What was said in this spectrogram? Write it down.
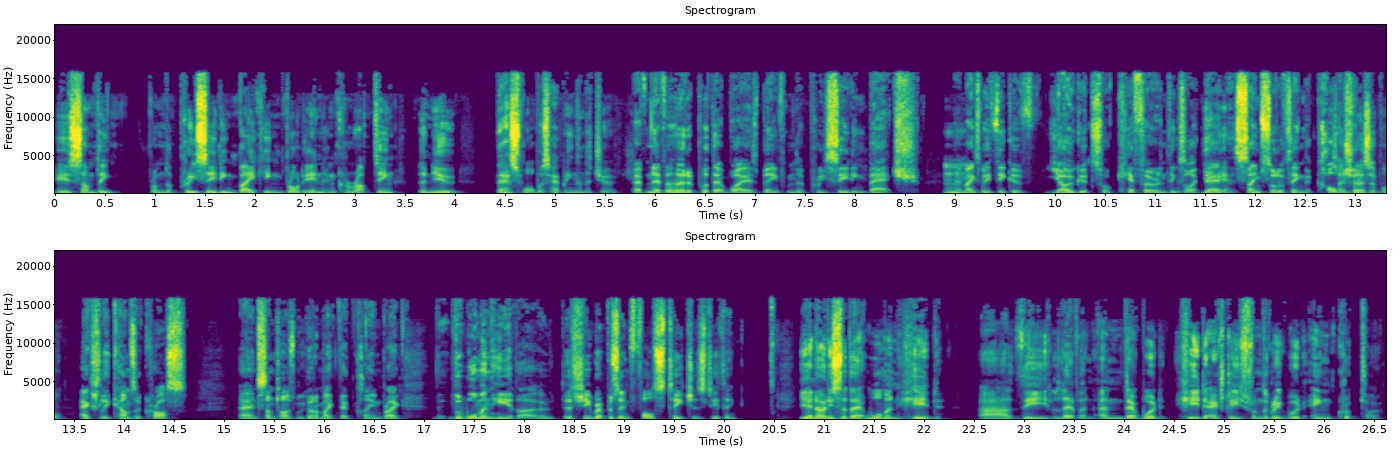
is something from the preceding baking brought in and corrupting the new, that's what was happening in the church. I've never heard it put that way as being from the preceding batch. It makes me think of yogurts or kefir and things like that. Yeah. Same sort of thing. The culture actually comes across. And sometimes we've got to make that clean break. The, the woman here, though, does she represent false teachers, do you think? Yeah, notice that that woman hid uh, the leaven, and that word hid actually is from the Greek word encrypto,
